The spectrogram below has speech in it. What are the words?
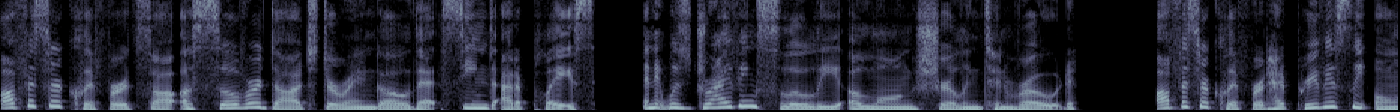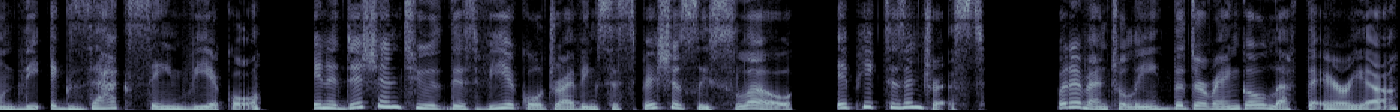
Officer Clifford saw a silver Dodge Durango that seemed out of place, and it was driving slowly along Shirlington Road. Officer Clifford had previously owned the exact same vehicle, in addition to this vehicle driving suspiciously slow, it piqued his interest. But eventually, the Durango left the area.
